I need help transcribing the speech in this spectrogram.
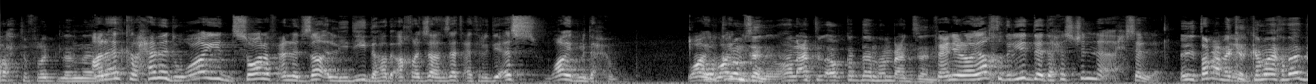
راح تفرق لأن أنا أذكر حمد وايد سولف عن الأجزاء الجديدة هذه. آخر أجزاء نزلت على 3DS وايد مدحهم. وايد هو كلهم وايد زينين أنا لعبت القدام هم بعد زينين فيعني لو ياخذ اليد احس كنا احسن له. إي طبعا أكيد. إيه. كل ما ياخذ يديد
